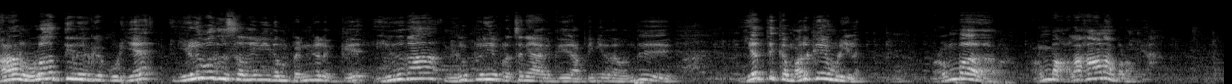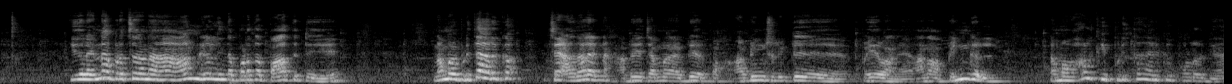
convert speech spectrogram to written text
ஆனால் உலகத்தில் இருக்கக்கூடிய எழுபது சதவீதம் பெண்களுக்கு இதுதான் மிகப்பெரிய பிரச்சனையாக இருக்குது அப்படிங்கிறத வந்து ஏற்றுக்க மறுக்கவே முடியல. ரொம்ப ரொம்ப அழகான படம் இதில் என்ன பிரச்சனைனா ஆண்கள் இந்த படத்தை பார்த்துட்டு நம்ம இப்படித்தான் இருக்கோம். சரி அதனால் என்ன அப்படியே ஜம்ம அப்படியே இருப்போம் அப்படின்னு சொல்லிட்டு போயிடுவாங்க ஆனால் பெண்கள் நம்ம வாழ்க்கை இப்படித்தான் இருக்கு போல இருக்கு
